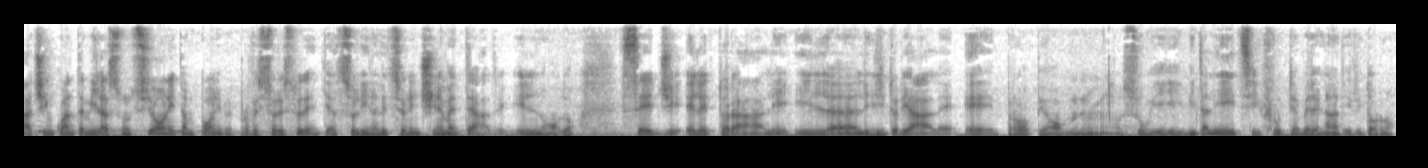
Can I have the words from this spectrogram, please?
a 50.000 assunzioni, tamponi per professori e studenti, Azzolina, lezioni in cinema e teatri, il nodo, seggi elettorali, il, l'editoriale è proprio mh, sui vitalizi, frutti avvelenati, il ritorno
